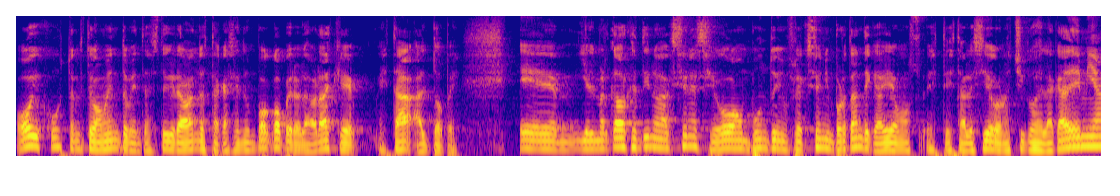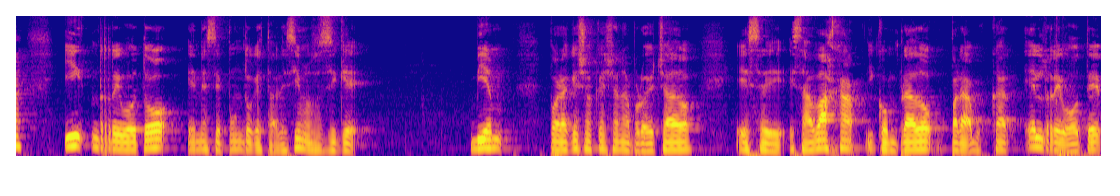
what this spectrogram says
Hoy, justo en este momento, mientras estoy grabando, está cayendo un poco, pero la verdad es que está al tope. Eh, y el mercado argentino de acciones llegó a un punto de inflexión importante que habíamos este, establecido con los chicos de la academia y rebotó en ese punto que establecimos. Así que bien por aquellos que hayan aprovechado esa baja y comprado para buscar el rebote.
